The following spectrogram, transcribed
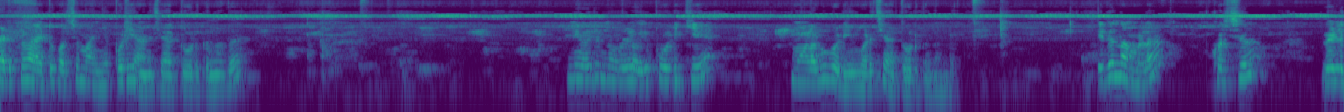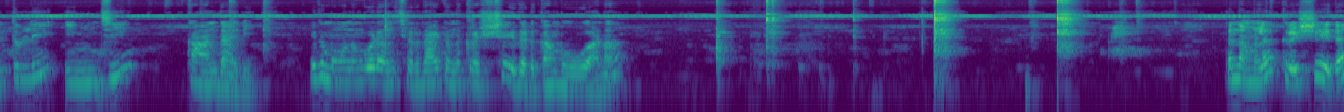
അടുത്തതായിട്ട് കുറച്ച് മഞ്ഞൾപ്പൊടിയാണ് ചേർത്ത് കൊടുക്കുന്നത്. ഇനി ഒരു നുള്ള ഒരു പൊടിക്ക് മുളക് പൊടിയും കൂടെ ചേർത്ത് കൊടുക്കുന്നുണ്ട്. ഇത് നമ്മൾ കുറച്ച് വെളുത്തുള്ളി ഇഞ്ചി കാന്താരി. ഇത് മൂന്നും കൂടെ ഒന്ന് ചെറുതായിട്ടൊന്ന് ക്രഷ് ചെയ്തെടുക്കാൻ പോവുകയാണ്. അപ്പം നമ്മൾ ക്രഷ് ചെയ്ത്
